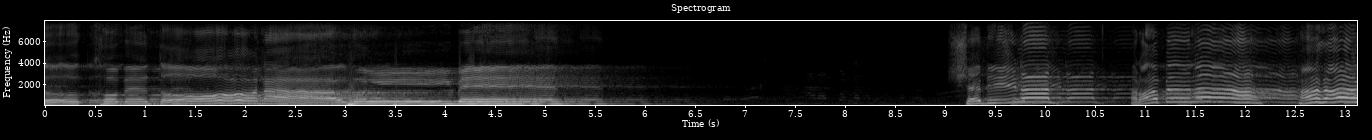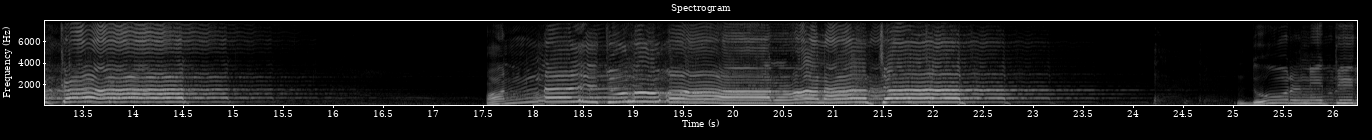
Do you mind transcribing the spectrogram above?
দুঃখ বেদনা ভুলবে। সেদিন রবে না। অন্যায় জুলুমার অনাচার। দুর্নীতি,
